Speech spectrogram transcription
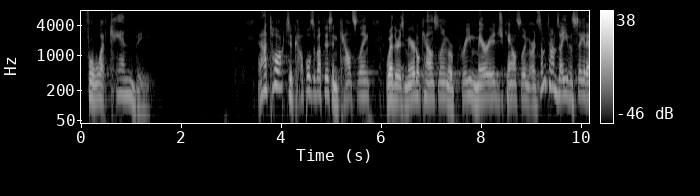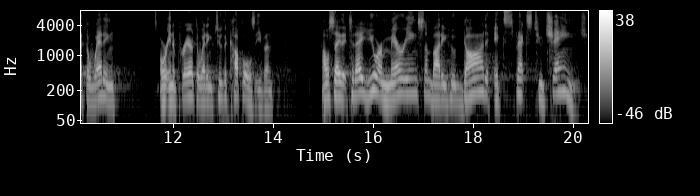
for what can be. And I talk to couples about this in counseling, whether it's marital counseling or pre marriage counseling, or sometimes I even say it at the wedding or in a prayer at the wedding to the couples, even. I will say that today you are marrying somebody who God expects to change.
